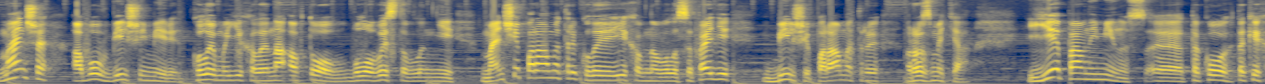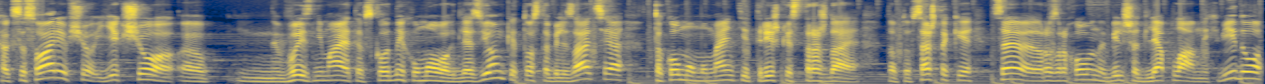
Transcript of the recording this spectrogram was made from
менше або в більшій мірі. Коли ми їхали на авто, було виставлені менші параметри, коли я їхав на велосипеді, більші параметри розмиття. Є певний мінус е, таких аксесуарів, що якщо е, ви знімаєте в складних умовах для зйомки, то стабілізація в такому моменті трішки страждає. Тобто, все ж таки, це розраховано більше для плавних відео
